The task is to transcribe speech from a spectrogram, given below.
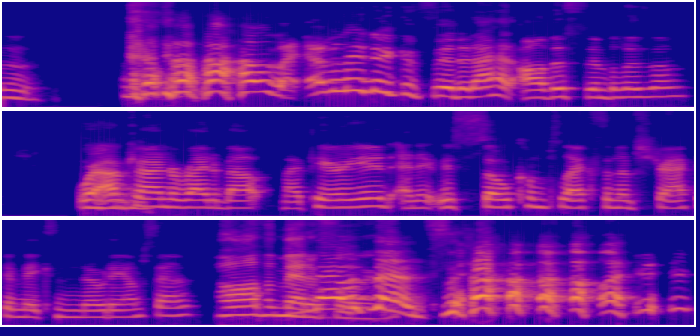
Mm. I was like Emily Dickinson, and I had all this symbolism where mm-hmm. I'm trying to write about my period and it was so complex and abstract, it makes no damn sense. All the metaphors. No sense.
